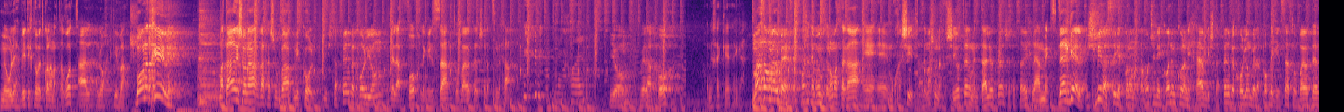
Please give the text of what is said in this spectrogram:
מעולה, והיא תכתוב את כל המטרות על הלוח כתיבה. בואו נתחיל! מטרה ראשונה והחשובה מכל, להשתפר בכל יום ולהפוך לגרסה טובה יותר של עצמך. בכל. יום ולהפוך... בוא נחכה רגע. מה זה אומר בעצם? כמו שאתם רואים, זו לא מטרה אה, אה, מוחשית, זה משהו נפשי יותר, מנטלי יותר, שאתה צריך לאמץ. זה הרגל. בשביל להשיג את כל המטרות שלי, קודם כל אני חייב להשתפר בכל יום ולהפוך לגרסה טובה יותר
